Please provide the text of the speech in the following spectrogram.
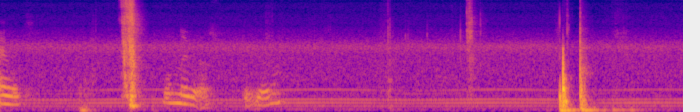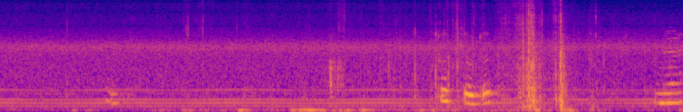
Evet. Bunu da biraz tutturuyorum. Tutturduk. Şimdi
